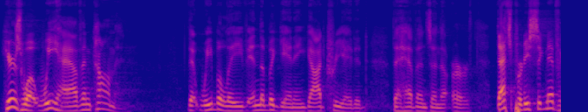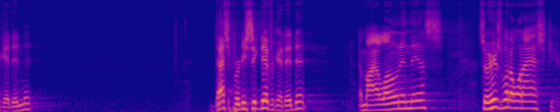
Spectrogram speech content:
here's what we have in common that we believe in the beginning God created the heavens and the earth. That's pretty significant, isn't it? That's pretty significant, isn't it? Am I alone in this? So here's what I want to ask you.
